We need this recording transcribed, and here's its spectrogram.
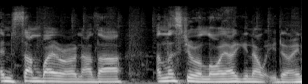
in some way or another. Unless you're a lawyer, you know what you're doing.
